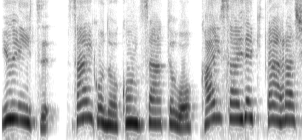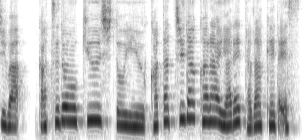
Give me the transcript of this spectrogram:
唯一、最後のコンサートを開催できた嵐は、活動休止という形だからやれただけです。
